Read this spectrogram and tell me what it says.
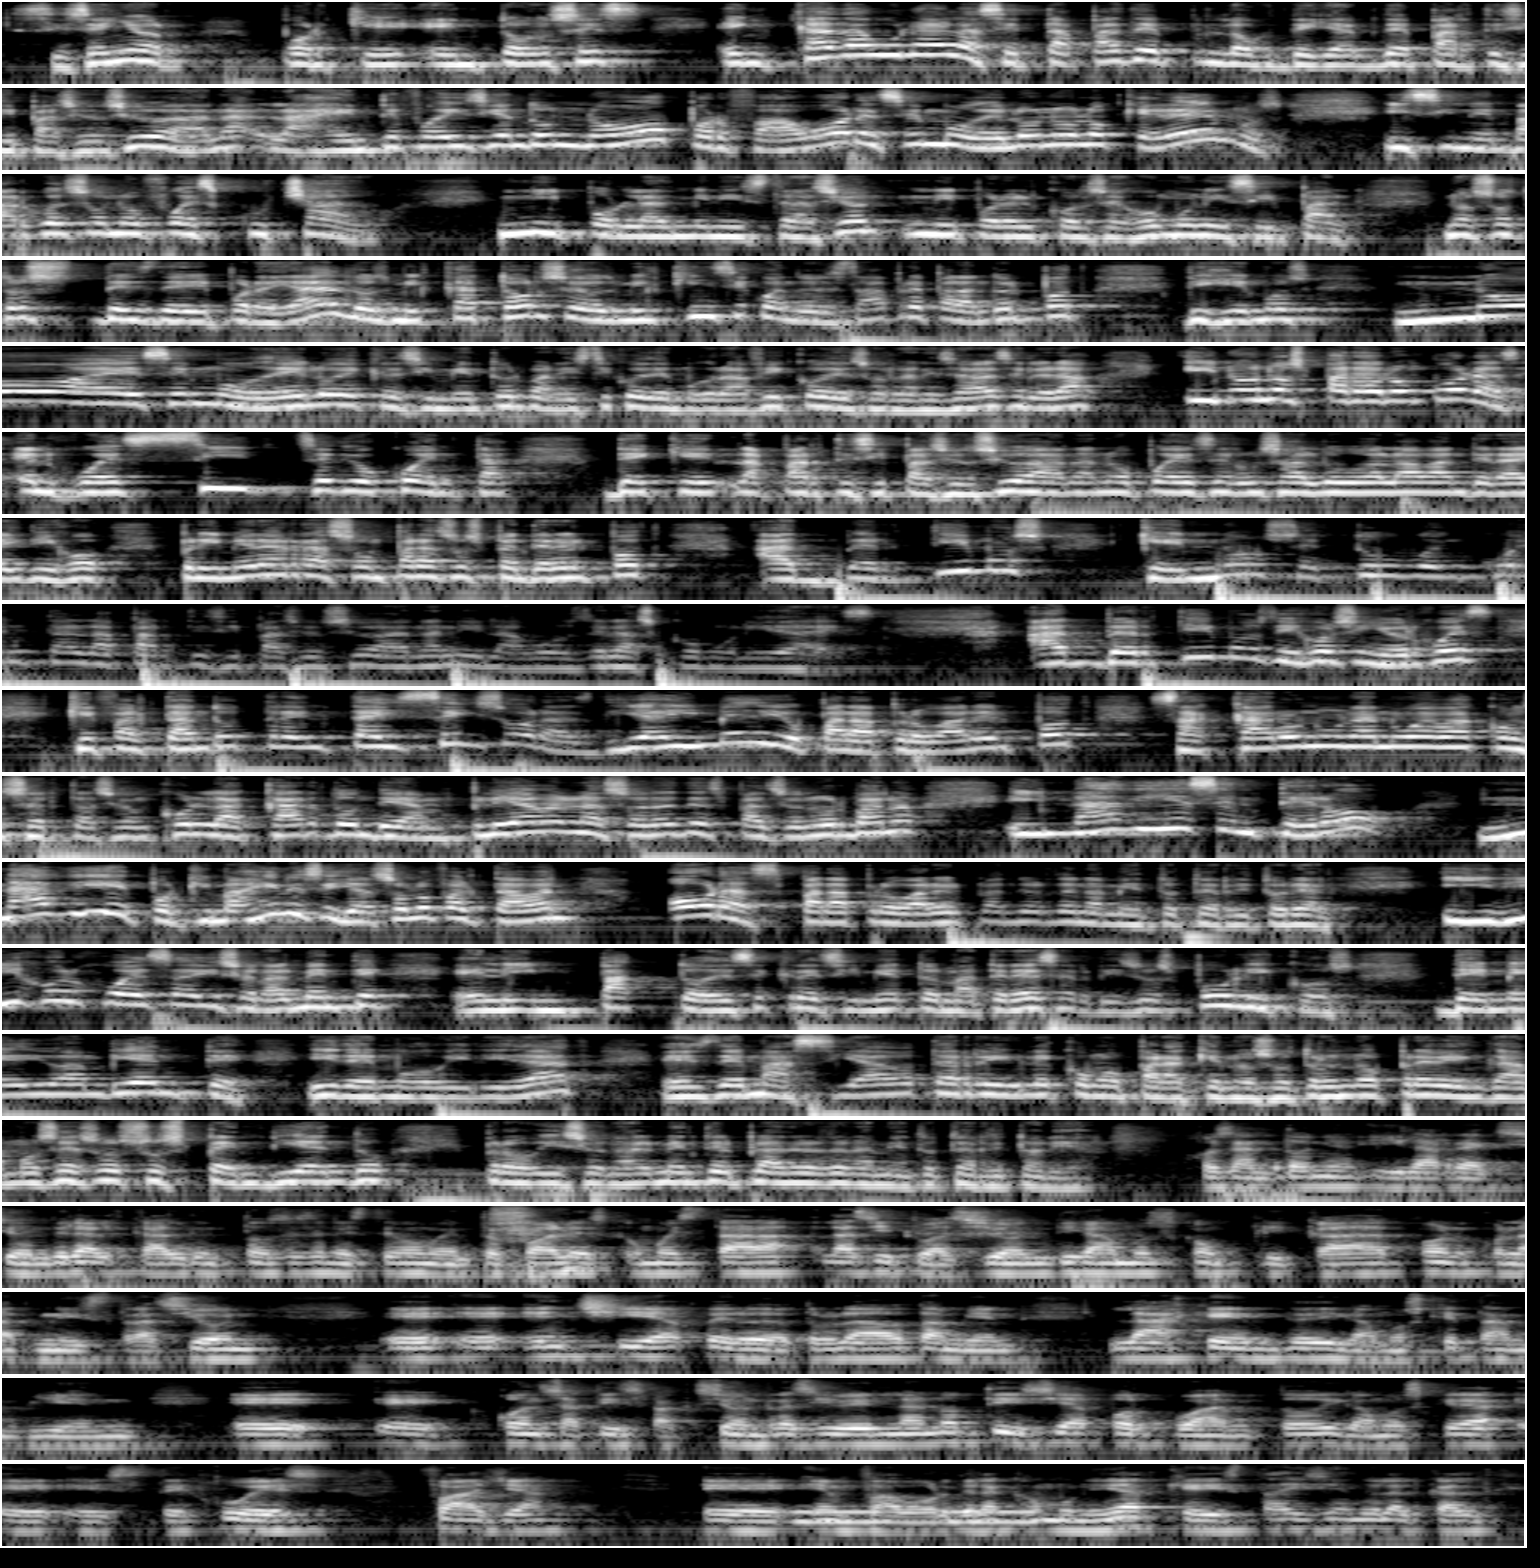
Sí, señor, porque entonces en cada una de las etapas de, de, participación ciudadana, la gente fue diciendo, no, por favor, ese modelo no lo queremos. Y sin embargo, eso no fue escuchado, ni por la administración, ni por el Consejo Municipal. Nosotros desde por allá del 2014, 2015, cuando se estaba preparando el POT, dijimos no a ese modelo de crecimiento urbanístico y demográfico desorganizado, acelerado, y no nos pararon bolas. El juez sí se dio cuenta de que la participación ciudadana no puede ser un saludo a la bandera y dijo, primera razón para suspender el POT, advertimos que no se tuvo en cuenta la participación ciudadana ni la voz de las comunidades. Advertimos, dijo el señor juez, que faltando 36 horas, día y medio para aprobar el POT, sacaron una nueva concertación con la CAR donde ampliaban las zonas de expansión urbana y nadie se enteró, nadie, porque imagínense, ya solo faltaban horas para aprobar el plan de ordenamiento territorial. Y dijo el juez adicionalmente el impacto de ese crecimiento en materia de servicios públicos, de medio ambiente y de movilidad es demasiado terrible como para que nosotros no prevengamos eso suspendiendo provisionalmente el plan de ordenamiento territorial. José Antonio, ¿y la reacción del alcalde entonces en este momento cuál es? ¿Cómo está la situación, digamos, complicada con, con la administración eh, eh, en Chía, pero de otro lado también la gente, digamos, que también eh, con satisfacción reciben la noticia por cuanto, digamos, que este juez falla en favor de la comunidad. ¿Qué está diciendo el alcalde?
